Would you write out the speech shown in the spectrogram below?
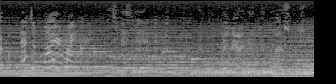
Red one. That's a fire hydrant. Maybe I need new glasses.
